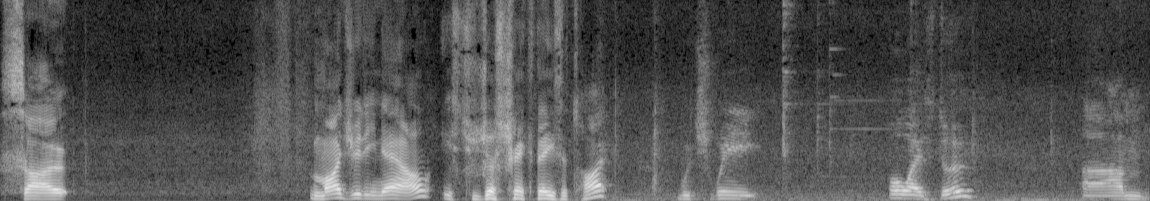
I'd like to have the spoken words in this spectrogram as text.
So, my duty now is to just check these are tight which we always do. Um,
